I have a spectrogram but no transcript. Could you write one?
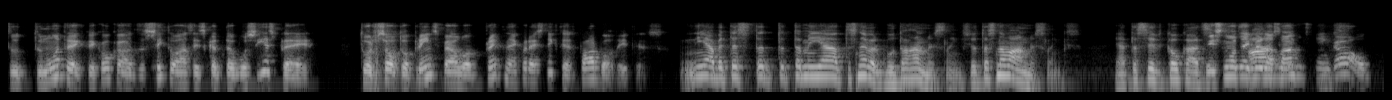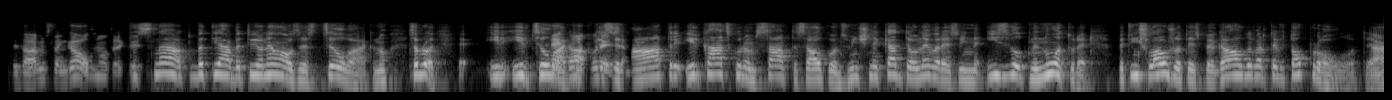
Tu, tu noteikti pie kaut kādas situācijas, kad tev būs iespēja to ar savu to principiālo pretinieku varēs tikties, pārbaudīties. Jā, bet tas, tad, tad, tam jā, tas nevar būt ārmeslings, jo tas nav ārmeslings. Jā, tas ir kaut kāds. Viss noteikti ir ārmeslīga galda. Pie tā ārmeslīga galda noteikti. Tas nav, bet, jā, bet tu jau nelauzies cilvēku. Nu, saprot, ir, ir cilvēki, kā kas ir ātri, ir kāds, kuram sāp tas alkohols. Viņš nekad tev nevarēs viņu ne izvilkt, ne noturēt, bet viņš laužoties pie galda var tevi toprolot. Jā?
